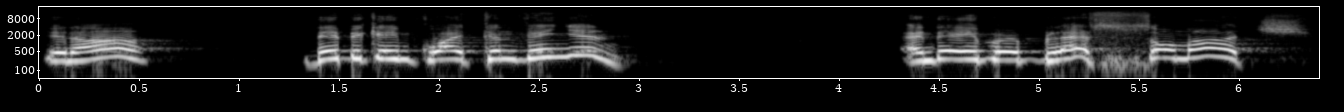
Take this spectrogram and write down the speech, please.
You know? They became quite convenient. And they were blessed so much.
